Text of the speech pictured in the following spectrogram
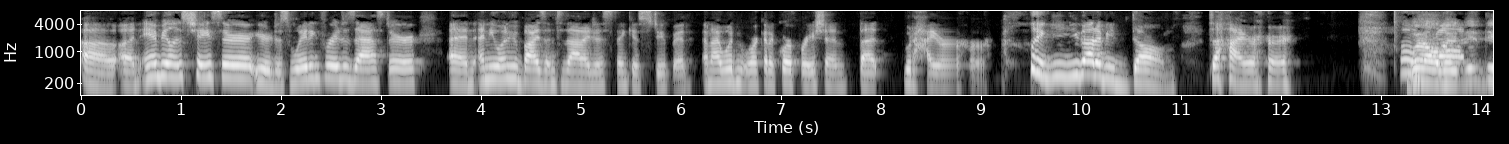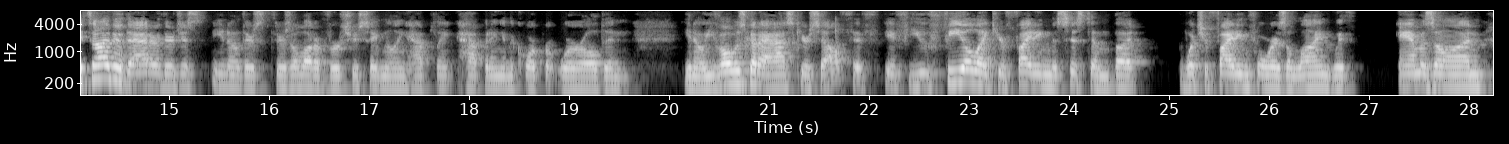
an ambulance chaser you're just waiting for a disaster and anyone who buys into that i just think is stupid. And i wouldn't work at a corporation that would hire her. Like you got to be dumb to hire her. Oh, well, it's either that or they're just you know there's there's a lot of virtue signaling happening happening in the corporate world, and you know you've always got to ask yourself if if you feel like you're fighting the system, but what you're fighting for is aligned with Amazon,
